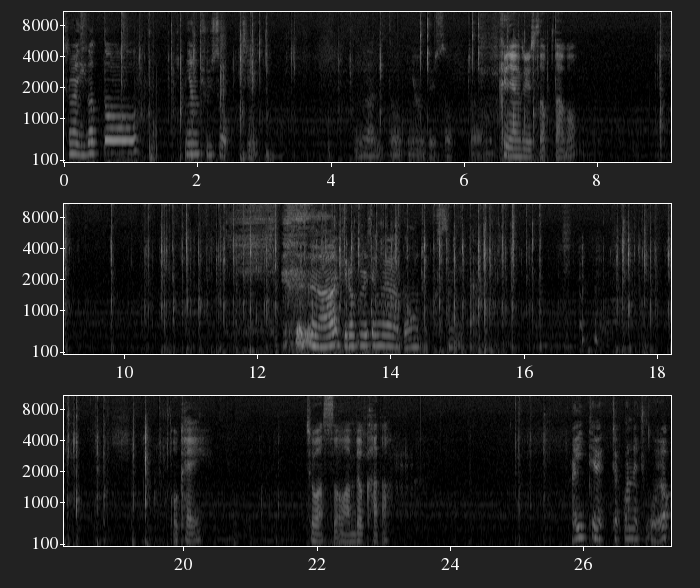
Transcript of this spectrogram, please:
그러면 이것도 그냥 줄 수 없지. 이건 또 그냥 줄 수 없죠. 그냥 줄 수 없다고? 아, 괴롭힐 생각이 너무 좋습니다. 오케이. 좋았어. 완벽하다. 아이템 액자 꺼내주고요.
